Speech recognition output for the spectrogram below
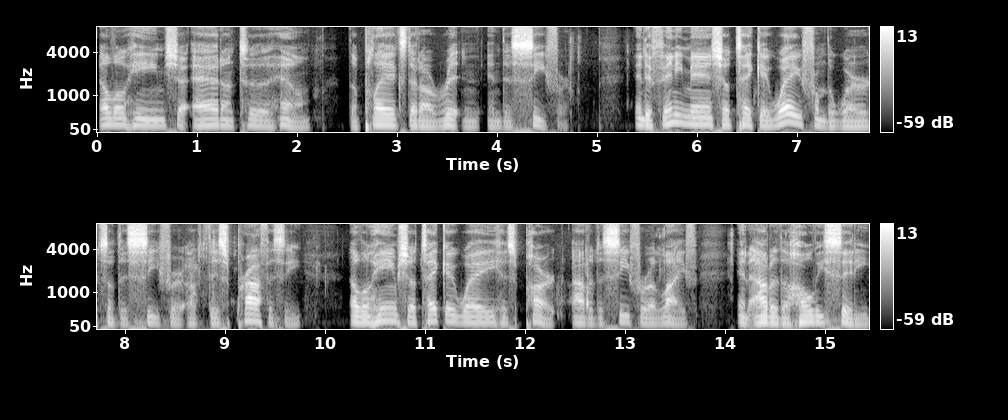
Elohim shall add unto him the plagues that are written in this Sefer. And if any man shall take away from the words of this Sefer of this prophecy, Elohim shall take away his part out of the Sefer of life and out of the holy city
